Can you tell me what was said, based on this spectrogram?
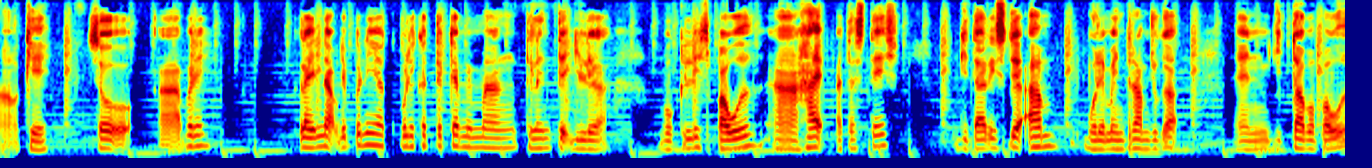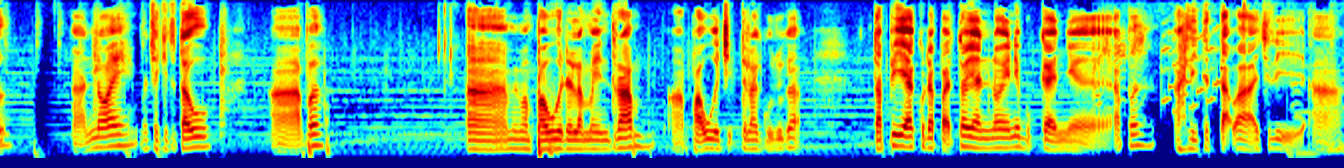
Uh, okay so uh, apa ni? Line up dia ni? Aku boleh katakan memang talented gila Vocalist power uh, Hype atas stage Gitaris dia Am Boleh main drum juga. And gitar pun power. Uh, Noi Macam kita tahu uh, Apa? Uh, Memang power dalam main drum. Uh, Power cipta lagu juga. Tapi aku dapat tahu yang Noi ni bukannya Apa? Ahli tetap lah actually. Uh,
